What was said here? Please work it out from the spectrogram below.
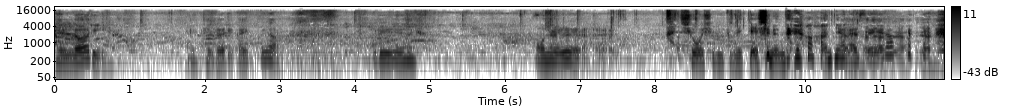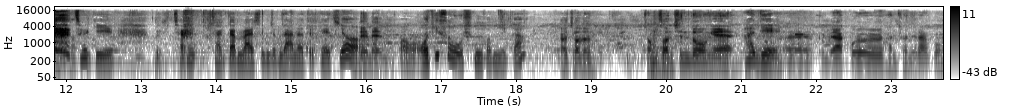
갤러리. 네, 갤러리가 있고요. 우리 오늘 같이 오신 분이 계시는데요. 안녕하세요. 안녕하세요. 예. 저기 잠, 잠깐 말씀 좀 나눠도 되죠? 네네네. 어, 어디서 오신 겁니까? 어, 저는 정선 신동에 아, 예. 예, 그 매학골 한촌이라고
